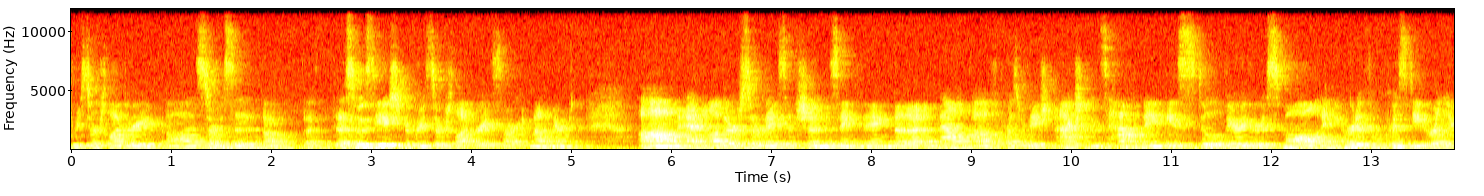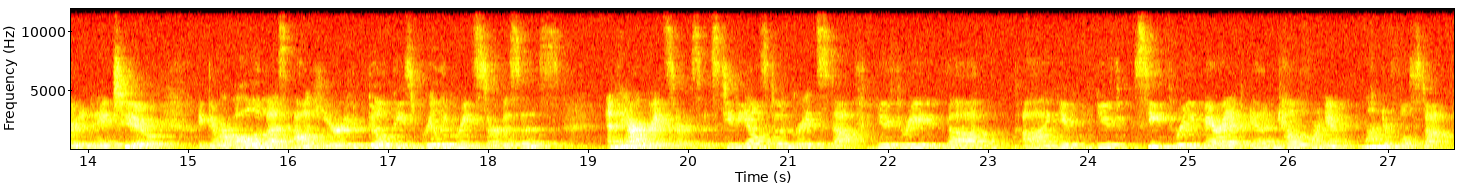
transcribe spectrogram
Research Library uh, Services, uh, Association of Research Libraries, sorry, not American. Um, and other surveys have shown the same thing. The amount of preservation action that's happening is still very, very small. And you heard it from Christy earlier today too. Like there were all of us out here who built these really great services, and they are great services. TDL's doing great stuff. U3, uh, uh, UC3 Merritt in California, wonderful stuff.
